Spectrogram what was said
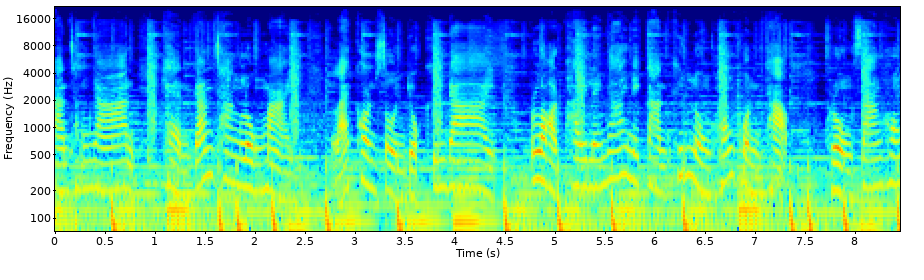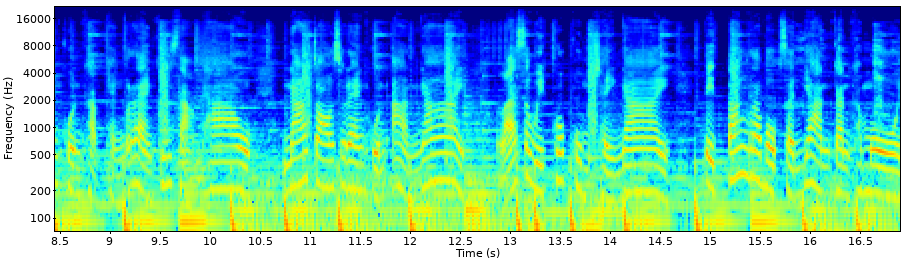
การทำงาน แขนกั้นทางลงใหม่ และคอนโซลยกขึ้นได้ ปลอดภัยและง่ายในการขึ้นลงห้องคนขับโครงสร้างห้องคนขับแข็งแรงขึ้น 3 เท่า หน้าจอแสดงผลอ่านง่าย และสวิตช์ควบคุมใช้ง่าย ติดตั้งระบบสัญญาณกันขโมย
